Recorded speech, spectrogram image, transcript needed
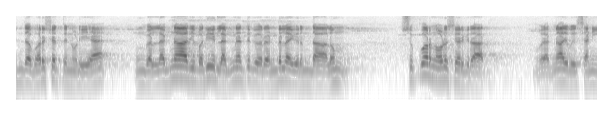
இந்த வருஷத்தினுடைய உங்கள் லக்னாதிபதி லக்னத்துக்கு ரெண்டில் இருந்தாலும் சுக்கரனோடு சேர்கிறார் உங்கள் லக்னாதிபதி சனி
